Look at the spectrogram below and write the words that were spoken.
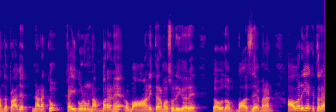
அந்த ப்ராஜெக்ட் நடக்கும். கைகூடும் நம்புறேன்னு ரொம்ப ஆணித்தரமாக சொல்லியிருக்கார் கௌதம் வாசுதேவனன் அவர் இயக்கத்தில்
